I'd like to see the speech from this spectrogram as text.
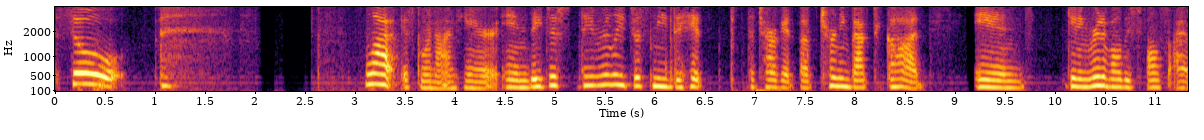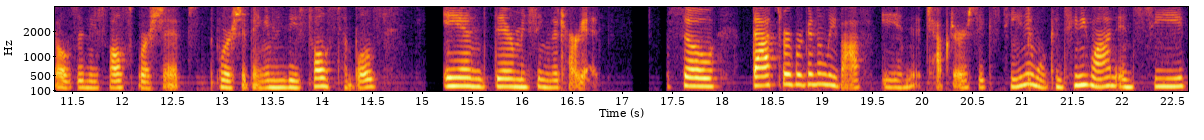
So a lot is going on here and they just they really just need to hit the target of turning back to God and getting rid of all these false idols and these false worships worshiping and these false temples and they're missing the target. So that's where we're going to leave off in chapter 16, and we'll continue on and see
